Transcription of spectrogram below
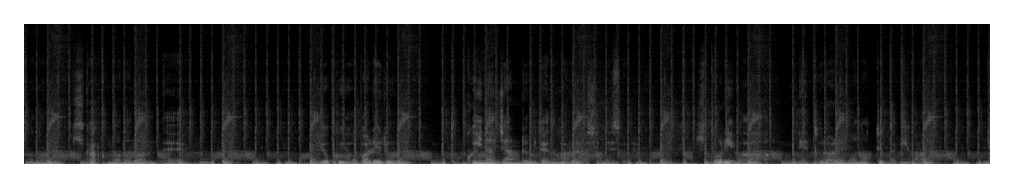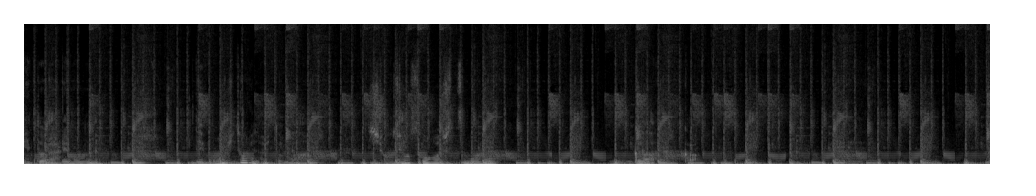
その企画ものなんでよく呼ばれる得意なジャンルみたいのがあるらしいんですよね。一人はネトラレモノって言ったっけかな。ネトラレモノね。でもう一人の人は処女喪失者がなんか、え、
